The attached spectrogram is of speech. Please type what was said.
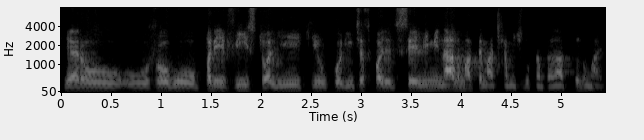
Que era o, o, jogo previsto ali, que o Corinthians pode ser eliminado matematicamente do campeonato e tudo mais.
